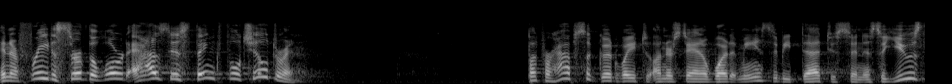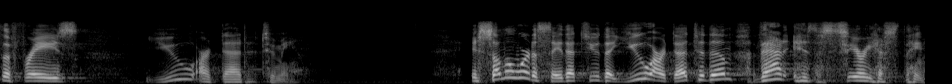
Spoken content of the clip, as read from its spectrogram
and are free to serve the Lord as his thankful children. But perhaps a good way to understand what it means to be dead to sin is to use the phrase, You are dead to me. If someone were to say that to you, that you are dead to them, that is a serious thing.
